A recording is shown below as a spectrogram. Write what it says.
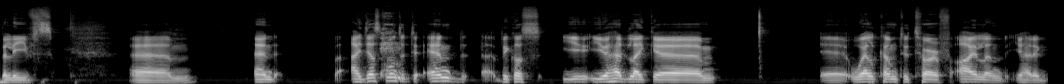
beliefs. Um, and I just wanted to end uh, because you you had like um, uh, welcome to TERF Island. You had a,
